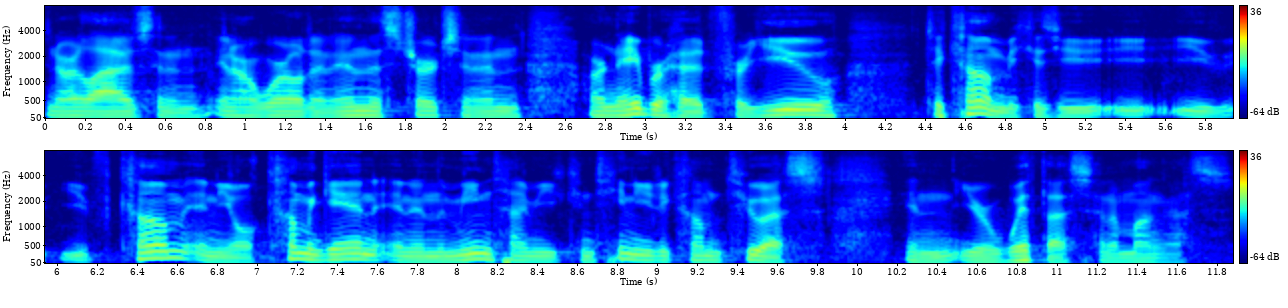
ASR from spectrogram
in our lives and in our world and in this church and in our neighborhood for you to come because you, you, you've come and you'll come again. And in the meantime, you continue to come to us and you're with us and among us.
